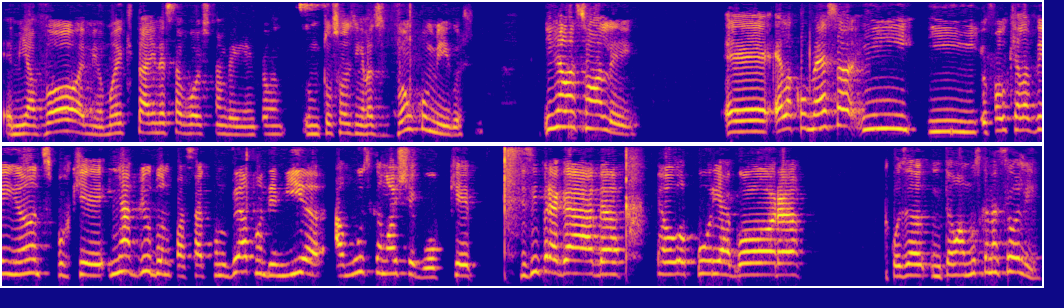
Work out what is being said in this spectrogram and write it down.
é minha avó, é minha mãe que está aí nessa voz também. Então, eu não estou sozinha, elas vão comigo. Assim. Em relação à lei, é, ela começa em, em, Eu falo que ela vem antes, porque em abril do ano passado, quando veio a pandemia, a música nós chegou, porque desempregada, é loucura e agora. A coisa, então a música nasceu ali.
